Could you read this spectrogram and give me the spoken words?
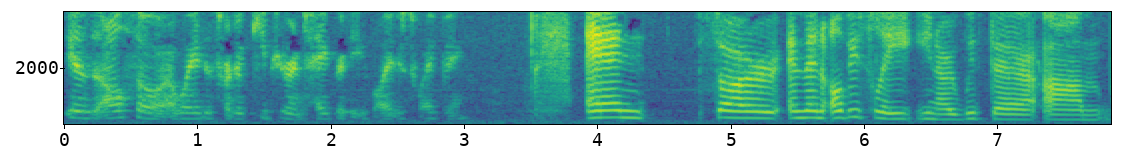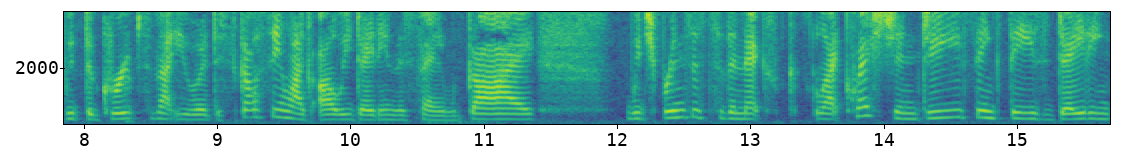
is also a way to sort of keep your integrity while you're swiping and so and then obviously you know with the um with the groups that you were discussing like are we dating the same guy? Which brings us to the next like question. Do you think these dating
